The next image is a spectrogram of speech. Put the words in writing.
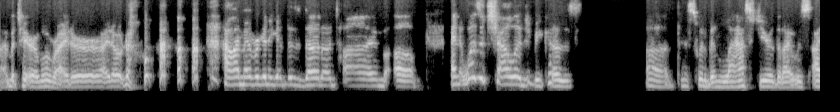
I'm a terrible writer. I don't know how I'm ever going to get this done on time. Um, and it was a challenge because uh, this would have been last year that I was, I,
